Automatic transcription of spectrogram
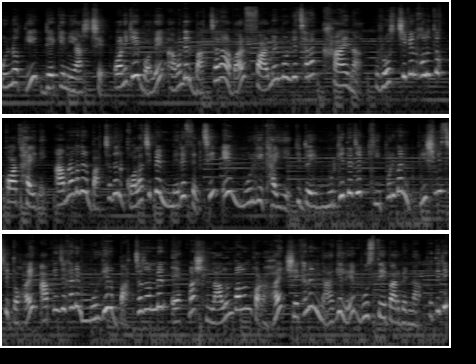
পরিণতি ডেকে নিয়ে আসছে। অনেকেই বলে, আমাদের বাচ্চারা আবার ফার্মের মুরগি ছাড়া খায় না। রোস্ট চিকেন হলে তো কথাই নেই। আমরা আমাদের বাচ্চাদের গলা চিপে মেরে ফেলছি এই মুরগি খাইয়ে। কিন্তু এই মুরগিতে যে কি পরিমাণ বিষ মিশ্রিত হয়, আপনি যেখানে মুরগির বাচ্চা জন্মের এক মাস লালন পালন করা হয়, সেখানে না গেলে বুঝতেই পারবেন না। প্রতিটি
